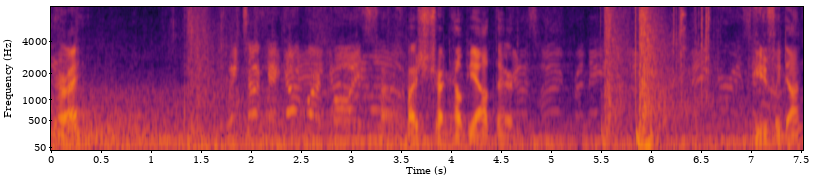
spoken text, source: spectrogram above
You alright? We took it. Good work, boys. Uh, probably should try to help you out there. Just heard from the- Baker is Beautifully done.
